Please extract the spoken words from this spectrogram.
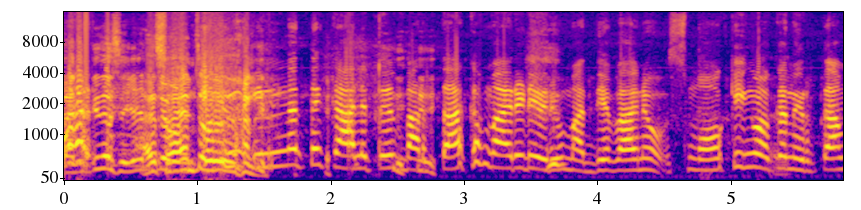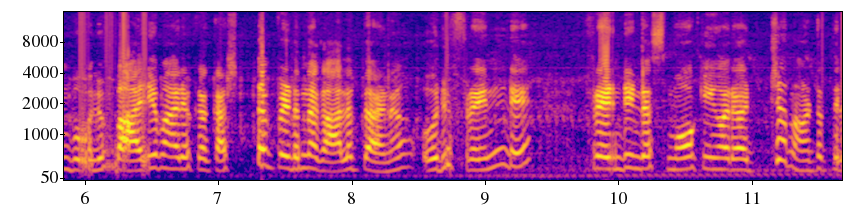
വലിക്കുന്ന അത് സിഗരറ്റ് സ്വയം തോന്നിയതാണ് ഇന്നത്തെ കാലത്ത് ഭർത്താക്കന്മാരുടെ ഒരു മദ്യപാനവും സ്മോക്കിങ്ങും ഒക്കെ നിർത്താൻ പോലും ഭാര്യമാരൊക്കെ കഷ്ടപ്പെടുന്ന കാലത്താണ് ഒരു ഫ്രണ്ട് ഫ്രണ്ടിന്റെ സ്മോക്കിംഗ് ഒരൊറ്റ നോട്ടത്തിൽ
